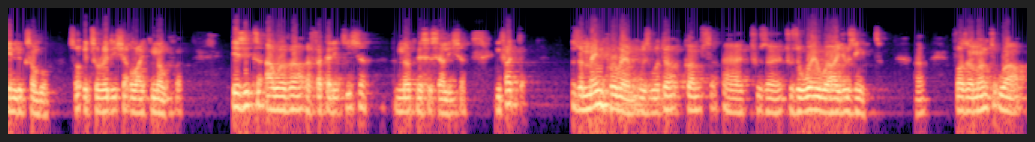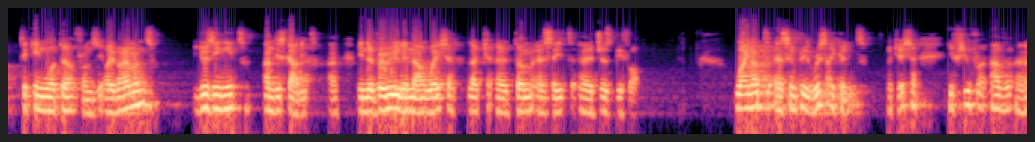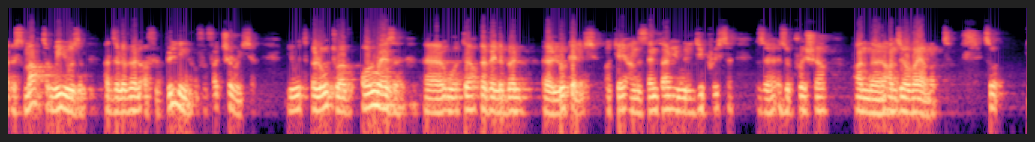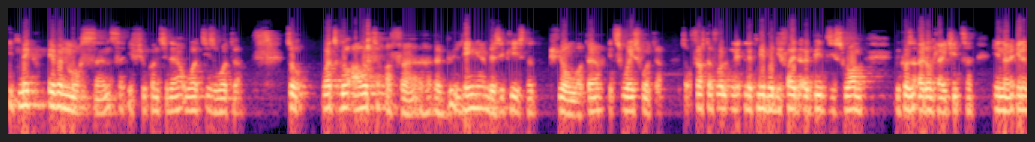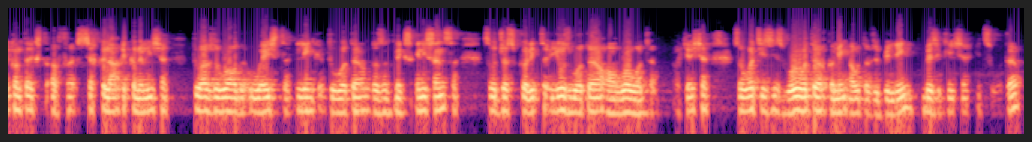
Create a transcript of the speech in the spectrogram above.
in Luxembourg. So it's already here right now. Is it, however, a fatality? Not necessarily. In fact, the main problem with water comes uh, to the to the way we are using it. Uh, for the moment, we are taking water from the environment, using it and discard it uh, in a very linear way, like uh, Tom uh, said uh, just before. Why not simply recycle it? Okay, if you have a smart reuse at the level of a building, of a factory, you would allow to have always uh, water available uh, locally. Okay, and at the same time you will decrease the, the pressure on uh, on the environment. So it makes even more sense if you consider what is water. So what go out of a, a building basically is not pure water; it's wastewater. So first of all, let, let, me modify a bit this one because I don't like it in a, in a context of circular economy to have the word waste linked to water doesn't make any sense. So just call it use water or raw water. So what is this water coming out of the building? Basically, it's water,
